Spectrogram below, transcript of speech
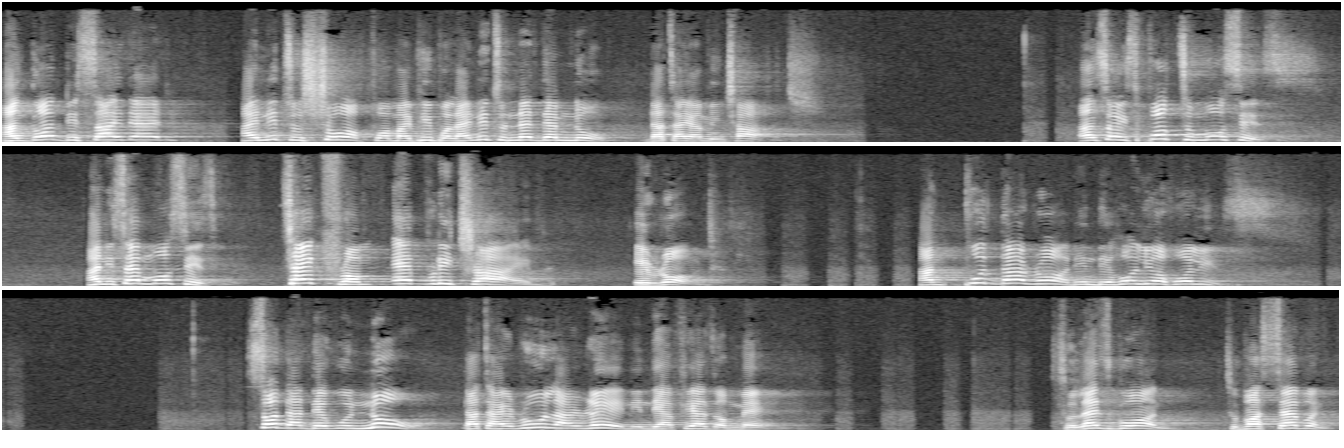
And God decided, I need to show up for my people. I need to let them know that I am in charge. And so he spoke to Moses. And he said, Moses, take from every tribe a rod and put that rod in the Holy of Holies so that they will know that I rule and reign in the affairs of men. So let's go on to verse 7.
